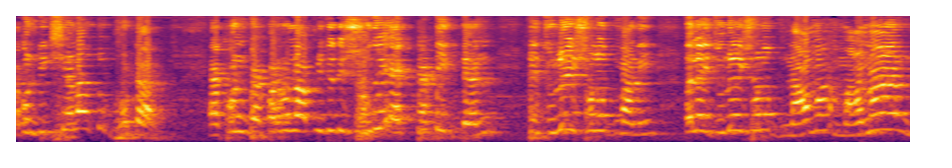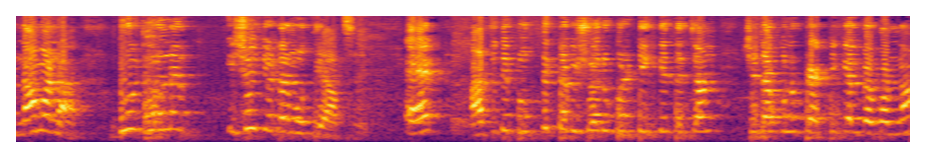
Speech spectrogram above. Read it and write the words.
এখন রিক্সাওয়ালাও তো ভোটার। এখন ব্যাপার হলো আপনি যদি শুধু একটা টিক দেন যে জুলাই সনদ মানি, তাহলে এই জুলাই সনদ নামা মানা না মানা দুই ধরনের ইস্যুই এটার মধ্যে আছে। এক, আর যদি প্রত্যেকটা বিষয়ের উপরে টিক দিতে চান সেটা কোনো প্র্যাকটিক্যাল ব্যাপার না।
